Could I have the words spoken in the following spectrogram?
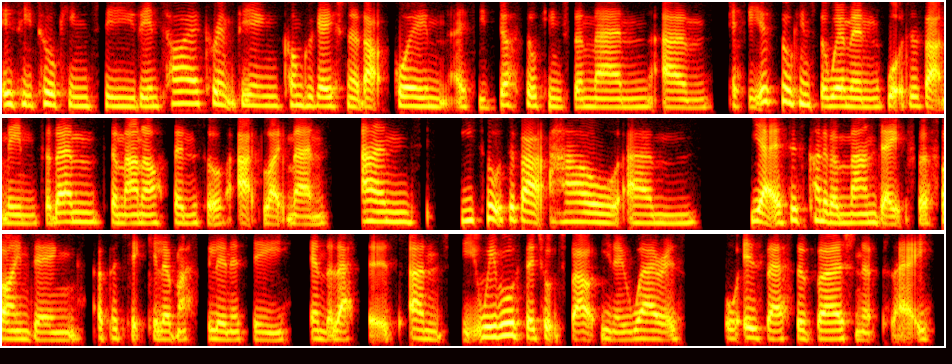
is he talking to the entire Corinthian congregation at that point? Is he just talking to the men? Um, if he is talking to the women, what does that mean for them to man up and sort of act like men? And you talked about how um, yeah, is this kind of a mandate for finding a particular masculinity in the letters? And we've also talked about, you know, where is or is there subversion at play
